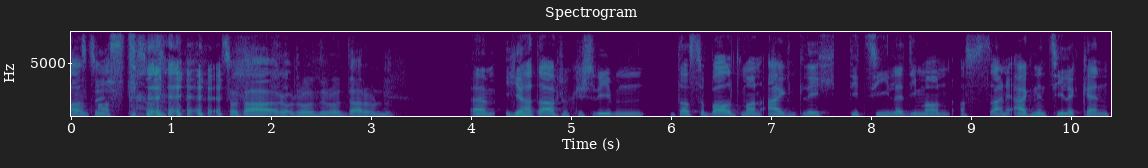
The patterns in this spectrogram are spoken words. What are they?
das 25. passt. So da, ru- rund, rund, da, rund. ähm, hier hat er auch noch geschrieben, dass sobald man eigentlich die Ziele, die man, also seine eigenen Ziele kennt,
